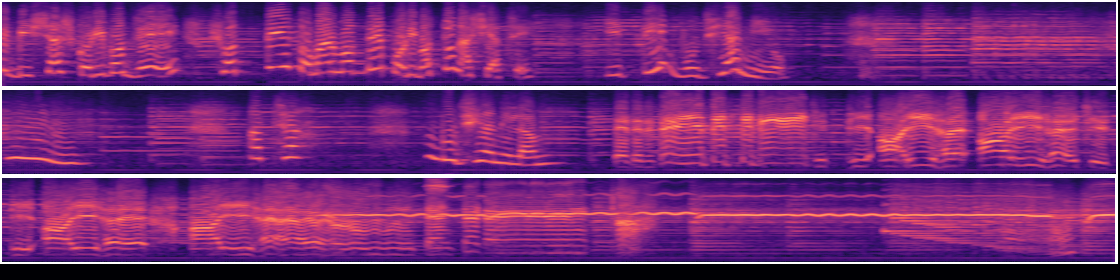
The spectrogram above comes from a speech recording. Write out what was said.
তাহা হইলে বিশ্বাস করিব যে সত্যি তোমার মধ্যে পরিবর্তন আসিয়াছে ইতি বুঝিয়া নিও হুম আচ্ছা বুঝিয়া নিলাম चिट्ठी आई है आई है चिट्ठी आई है आई है टें, टें, टें। आह। ওয়াহ।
